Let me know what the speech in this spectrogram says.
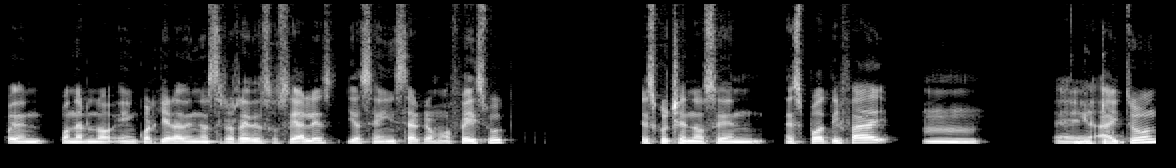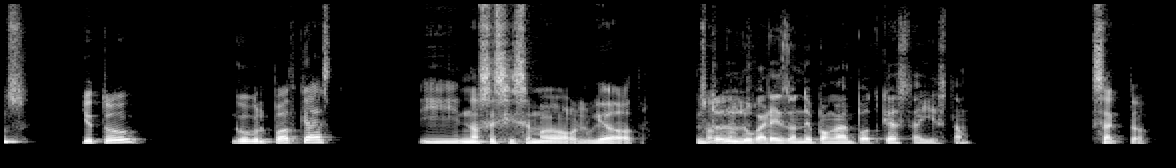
pueden ponerlo en cualquiera de nuestras redes sociales, ya sea Instagram o Facebook. Escúchenos en Spotify, mm, eh, YouTube. iTunes, YouTube, Google Podcast y no sé si se me olvidó otro. En Son todos los muchos. lugares donde pongan podcast, ahí estamos. Exacto.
